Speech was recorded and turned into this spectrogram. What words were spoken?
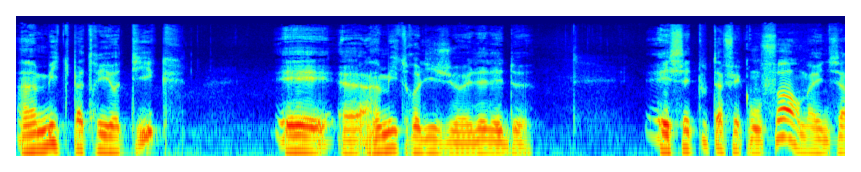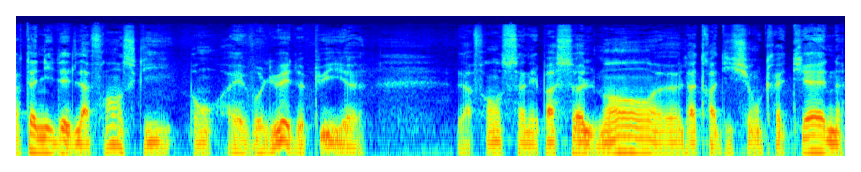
un mythe patriotique et euh, un mythe religieux, elle est les deux. Et c'est tout à fait conforme à une certaine idée de la France qui, bon, a évolué depuis. Euh, la France, ça n'est pas seulement euh, la tradition chrétienne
